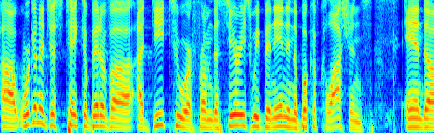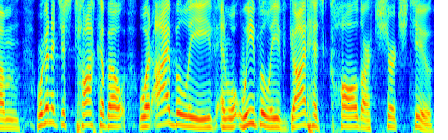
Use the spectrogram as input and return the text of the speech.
uh, we're going to just take a bit of a, a detour from the series we've been in in the book of Colossians and um, we're going to just talk about what I believe and what we believe God has called our church to.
